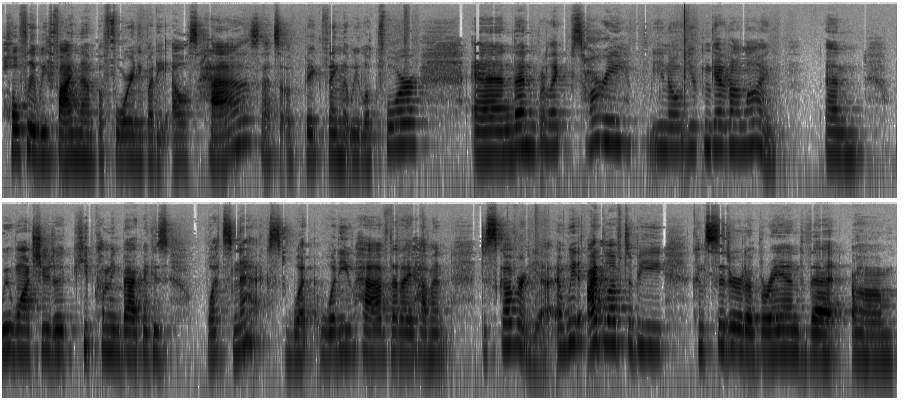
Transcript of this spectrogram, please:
Hopefully, we find them before anybody else has. That's a big thing that we look for. And then we're like, sorry, you know, you can get it online. And we want you to keep coming back because what's next? What what do you have that I haven't discovered yet? And we I'd love to be considered a brand that um,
